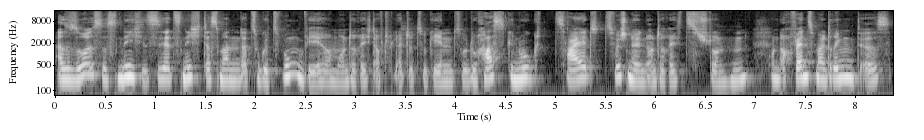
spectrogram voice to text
Also so ist es nicht. Es ist jetzt nicht, dass man dazu gezwungen wäre, im Unterricht auf Toilette zu gehen. So, du hast genug Zeit zwischen den Unterrichtsstunden. Und auch wenn es mal dringend ist,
